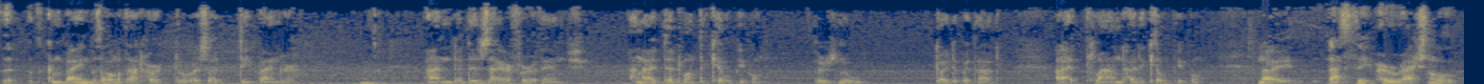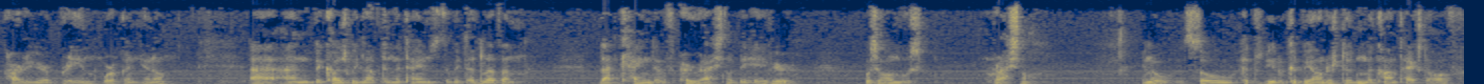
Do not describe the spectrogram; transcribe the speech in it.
the, combined with all of that hurt, there was a deep anger. and a desire for revenge. And I did want to kill people. There's no doubt about that. I had planned how to kill people. Now, that's the irrational part of your brain working, you know. Uh, and because we lived in the times that we did live in, that kind of irrational behaviour was almost rational. You know, so it you know, could be understood in the context of.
